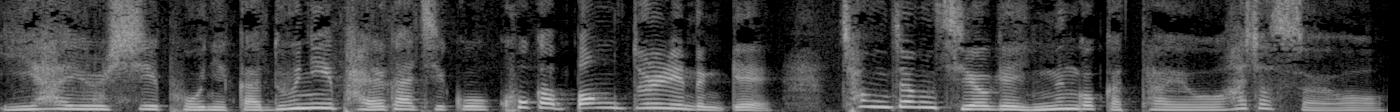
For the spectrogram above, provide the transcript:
이하율 씨 보니까 눈이 밝아지고 코가 뻥 뚫리는 게 청정 지역에 있는 것 같아요 하셨어요.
